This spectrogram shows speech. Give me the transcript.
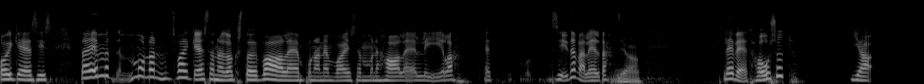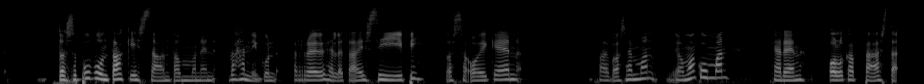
Oikein siis, tai en mä, mun on nyt vaikea sanoa, että onko toi vaaleanpunainen vai semmoinen haaleen liila. Et siitä väliltä. Joo. Leveät housut. Ja tuossa puvun takissa on tommonen vähän niin kuin röyhelö tai siipi tuossa oikein tai vasemman, jommankumman käden olkapäästä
